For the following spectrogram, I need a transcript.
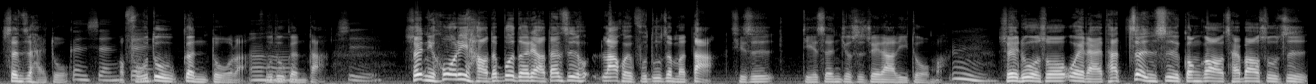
甚至还多，更深，幅度更多了，幅度更大。是，所以你获利好的不得了，但是拉回幅度这么大，其实跌升就是最大利多嘛。嗯，所以如果说未来它正式公告财报数字，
